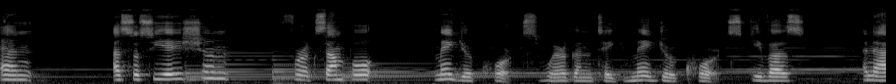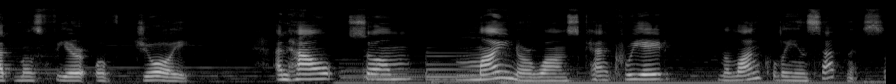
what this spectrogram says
and association for example, major chords. We're going to take major chords, give us an atmosphere of joy, and how some minor ones can create melancholy and sadness.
